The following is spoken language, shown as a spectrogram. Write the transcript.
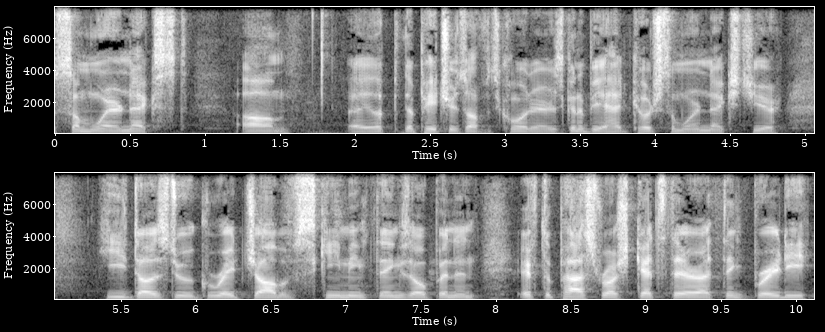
somewhere next, um, uh, the Patriots offensive coordinator is going to be a head coach somewhere next year. He does do a great job of scheming things open, and if the pass rush gets there, I think Brady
